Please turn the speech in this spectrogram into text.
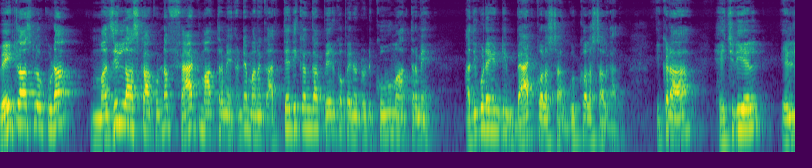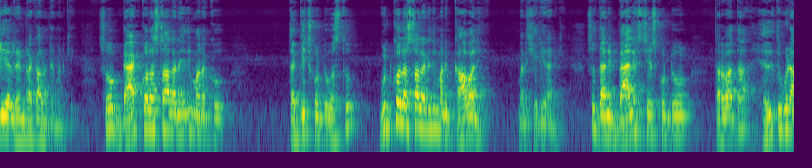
వెయిట్ లాస్లో కూడా మజిల్ లాస్ కాకుండా ఫ్యాట్ మాత్రమే అంటే మనకు అత్యధికంగా పేరుకుపోయినటువంటి కొవ్వు మాత్రమే. అది కూడా ఏంటి? బ్యాడ్ కొలెస్ట్రాల్ గుడ్ కొలెస్ట్రాల్ కాదు. ఇక్కడ హెచ్డిఎల్ ఎల్డిఎల్ రెండు రకాలు ఉంటాయి మనకి. సో బ్యాడ్ కొలెస్ట్రాల్ అనేది మనకు తగ్గించుకుంటూ వస్తూ గుడ్ కొలెస్ట్రాల్ అనేది మనకు కావాలి మన శరీరానికి. సో దాన్ని బ్యాలెన్స్ చేసుకుంటూ తర్వాత హెల్త్ కూడా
